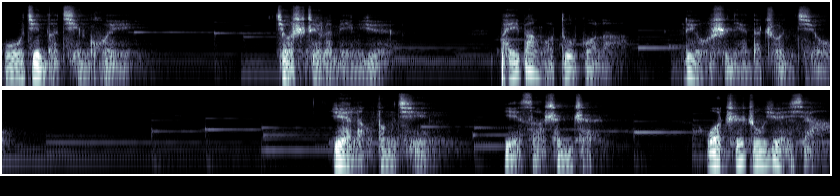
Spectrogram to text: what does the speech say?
无尽的清辉，就是这轮明月，陪伴我度过了六十年的春秋。月冷风清，夜色深沉，我执着月下，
